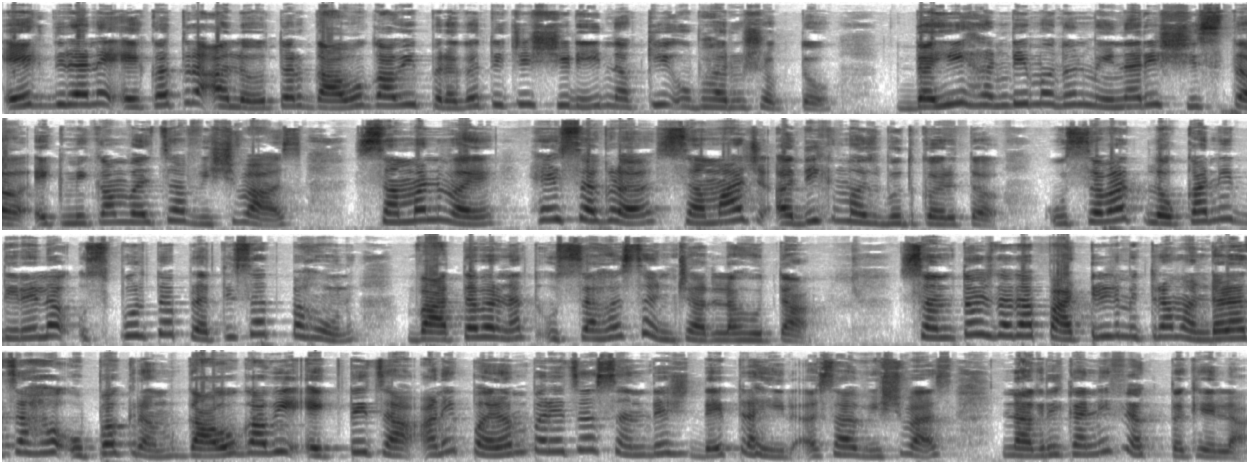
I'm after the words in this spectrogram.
एक दिल्याने एकत्र आलो तर गावोगावी प्रगतीची शिडी नक्की उभारू शकतो. दही हंडीमधून मिळणारी शिस्त एकमेकांवरचा विश्वास समन्वय हे सगळं समाज अधिक मजबूत करतं. उत्सवात लोकांनी दिलेला उत्स्फूर्त प्रतिसाद पाहून वातावरणात उत्साह संचारला होता. संतोषदादा पाटील मित्र मंडळाचा हा उपक्रम गावोगावी एकतेचा आणि परंपरेचा संदेश देत राहील असा विश्वास नागरिकांनी व्यक्त केला.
